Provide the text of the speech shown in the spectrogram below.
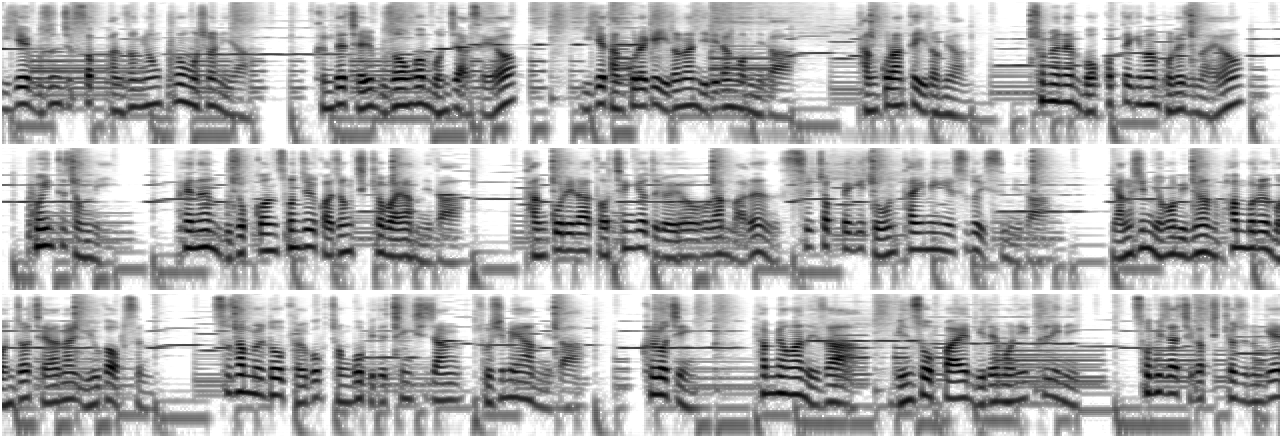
이게 무슨 즉석 반성형 프로모션이야. 근데 제일 무서운 건 뭔지 아세요? 이게 단골에게 일어난 일이란 겁니다. 단골한테 이러면 초면엔 뭐 껍데기만 보내주나요? 포인트 정리. 회는 무조건 손질 과정 지켜봐야 합니다. 단골이라 더 챙겨드려요 란 말은 슬쩍 빼기 좋은 타이밍일 수도 있습니다. 양심 영업이면 환불을 먼저 제한할 이유가 없음. 수산물도 결국 정보 비대칭 시장 조심해야 합니다. 클로징. 현명한 의사, 민수 오빠의 미래머니 클리닉. 소비자 지갑 지켜주는 게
